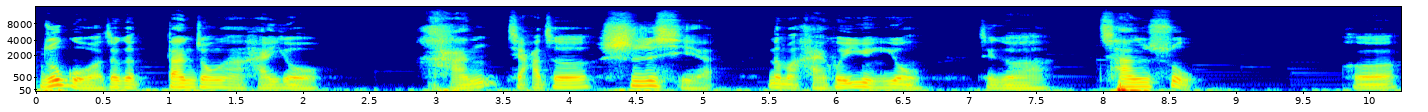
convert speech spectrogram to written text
如果这个当中啊还有寒夹着湿邪，那么还会运用这个苍术和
